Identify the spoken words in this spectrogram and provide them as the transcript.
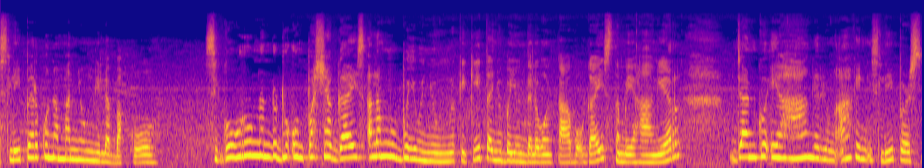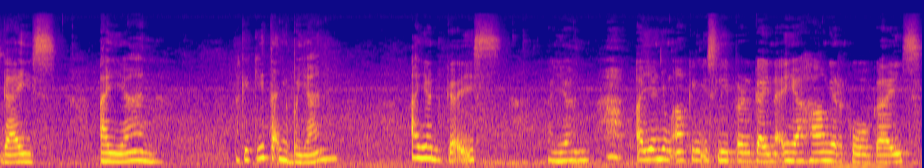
slipper ko naman yung nilaba ko. Siguro nandoon pa siya guys. Alam mo ba yun yung nakikita nyo ba yung dalawang tabo guys na may hanger? Diyan ko ihahanger yung aking slippers guys. Ayan. Nakikita nyo ba yan? Ayan guys. Ayan. Ayan yung aking sleeper guy na ihahanger ko guys.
